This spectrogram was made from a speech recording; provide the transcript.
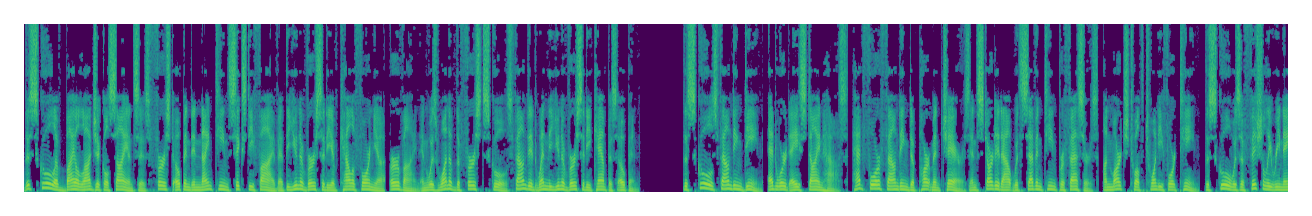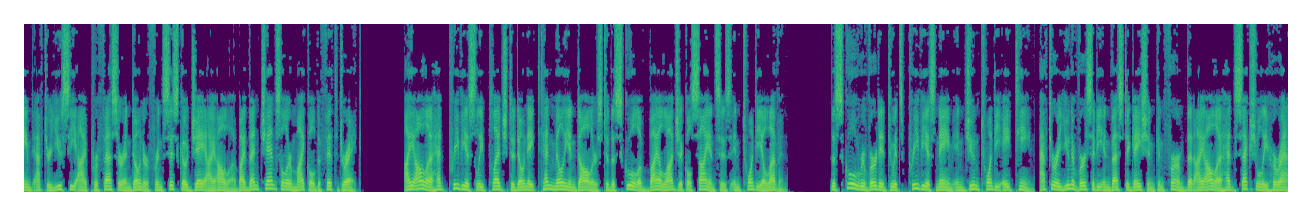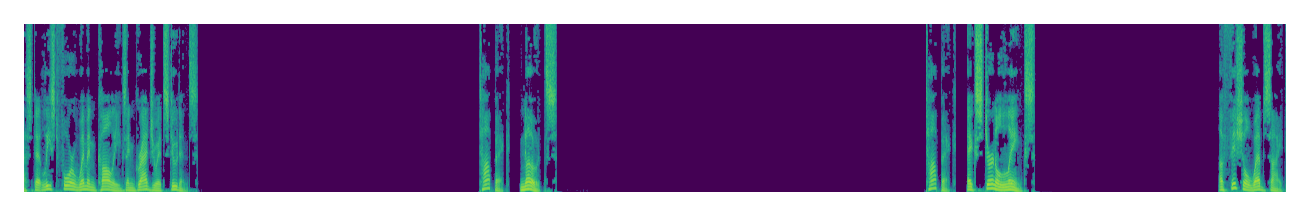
The School of Biological Sciences first opened in 1965 at the University of California, Irvine and was one of the first schools founded when the university campus opened. The school's founding dean, Edward A. Steinhaus, had four founding department chairs and started out with 17 professors. On March 12, 2014, the school was officially renamed after UCI professor and donor Francisco J. Ayala by then Chancellor Michael V. Drake. Ayala had previously pledged to donate $10 million to the School of Biological Sciences in 2011. The school reverted to its previous name in June 2018, after a university investigation confirmed that Ayala had sexually harassed at least four women colleagues and graduate students. Notes External links Official website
